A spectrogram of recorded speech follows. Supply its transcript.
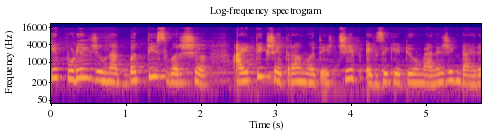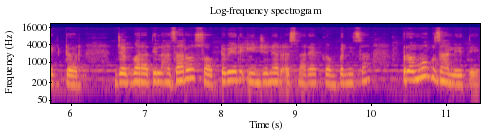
की पुढील जीवनात बत्तीस वर्ष आय टी क्षेत्रामध्ये चीफ एक्झिक्युटिव्ह मॅनेजिंग डायरेक्टर जगभरातील हजारो सॉफ्टवेअर इंजिनियर असणाऱ्या कंपनीचा प्रमुख झाले ते.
